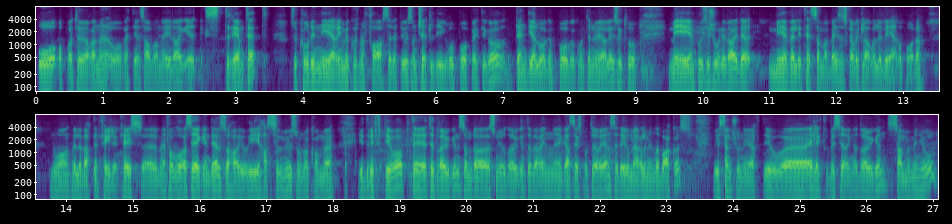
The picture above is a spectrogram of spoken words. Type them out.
og operatørene og rettighetshaverne i dag er ekstremt tett. Så koordinering med hvordan vi faser dette ut, som Kjetil Digro påpekte i går, den dialogen pågår kontinuerlig. Så jeg tror vi er i en posisjon i dag der med veldig tett samarbeid så skal vi klare å levere på det. Noe annet ville vært en failure case. Eh, men for vår egen del så har jo vi Hasselmus, som nå kommer i drift i år, til, til Draugen, som da snur Draugen til å være en gasseksportør igjen. Så det er jo mer eller mindre bak oss. Vi sanksjonerte jo eh, elektrifisering av Draugen sammen med Njord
